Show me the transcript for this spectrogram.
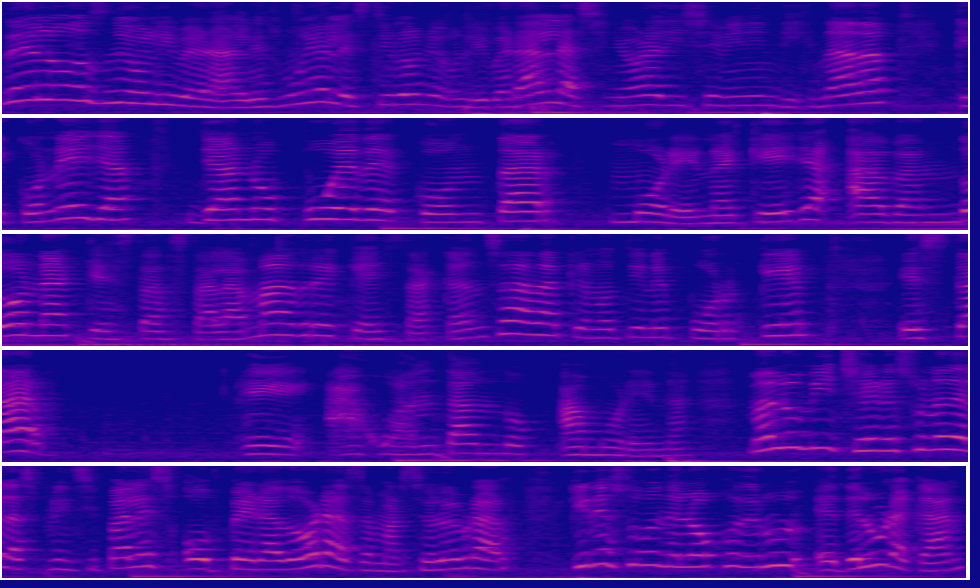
de los neoliberales, muy al estilo neoliberal. La señora dice bien indignada que con ella ya no puede contar Morena, que ella abandona, que está hasta la madre, que está cansada, que no tiene por qué estar eh, aguantando a Morena. Malu Mitcher es una de las principales operadoras de Marcelo Ebrard, quien estuvo en el ojo del, eh, huracán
